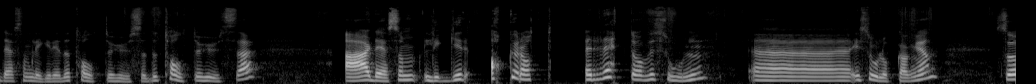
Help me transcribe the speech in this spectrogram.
det som ligger i det tolvte huset. Det tolvte huset er det som ligger akkurat rett over solen eh, i soloppgangen. Så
